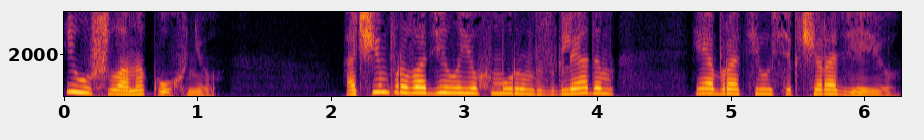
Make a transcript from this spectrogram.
и ушла на кухню. А Чим проводил ее хмурым взглядом и обратился к чародею.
